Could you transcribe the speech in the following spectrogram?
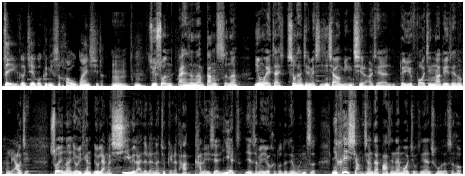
这个结果跟你是毫无关系的。嗯嗯，据说白先生他们当时呢，因为在收藏界里面已经小有名气了，而且对于佛经啊，对于这种很了解，所以呢，有一天有两个西域来的人呢，就给了他看了一些叶子，叶子上面有很多的这些文字。你可以想象，在八十年代末九十年代初的时候。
